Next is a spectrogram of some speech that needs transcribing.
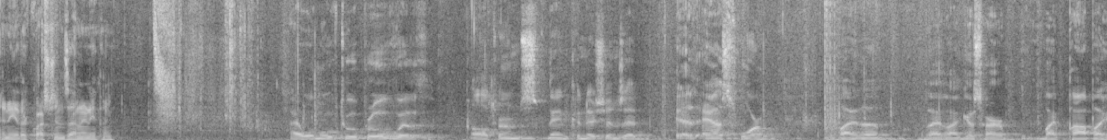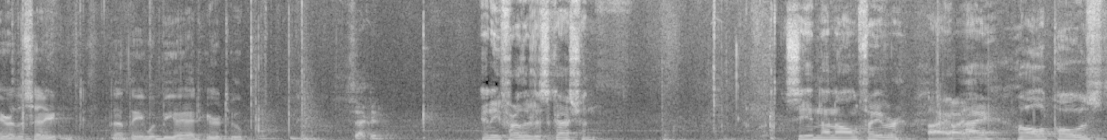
Any other questions on anything? I will move to approve with all terms and conditions that as asked for by the, by, I guess, our, by Papa here, the city, that they would be adhered to. Second. any further discussion? Seeing none, all in favor? Aye. Aye, all opposed?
